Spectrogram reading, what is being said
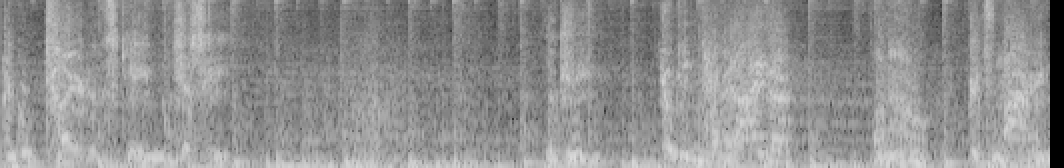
I grow tired of this game, Jesse. The key. You didn't have it either. Oh now, it's mine.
